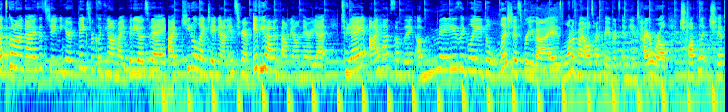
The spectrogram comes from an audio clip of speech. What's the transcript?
What's going on guys? It's Jamie here. Thanks for clicking on my video today. I'm Keto Like Jamie on Instagram if you haven't found me on there yet. Today I have something amazingly delicious for you guys. One of my all-time favorites in the entire world, chocolate chip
